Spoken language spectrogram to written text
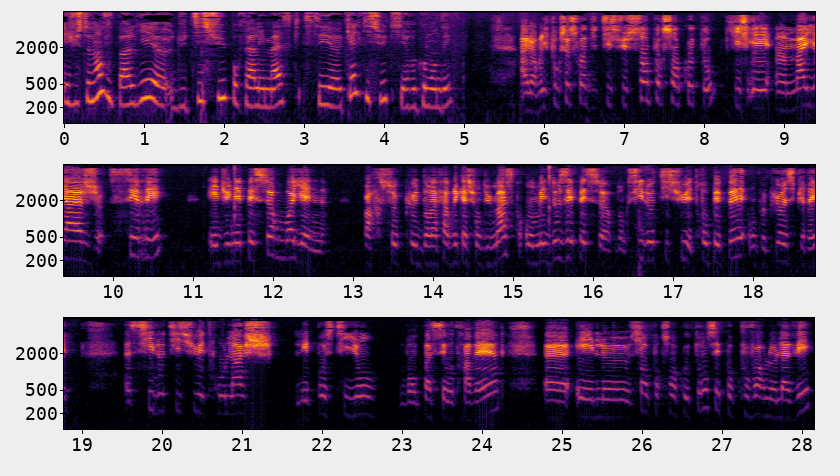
Et justement, vous parliez euh, du tissu pour faire les masques. C'est euh, quel tissu qui est recommandé? Alors, il faut que ce soit du tissu 100% coton, qui ait un maillage serré et d'une épaisseur moyenne. Parce que dans la fabrication du masque, on met deux épaisseurs. Donc, si le tissu est trop épais, on peut plus respirer. Si le tissu est trop lâche, les postillons vont passer au travers. Euh, et le 100% coton, c'est pour pouvoir le laver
